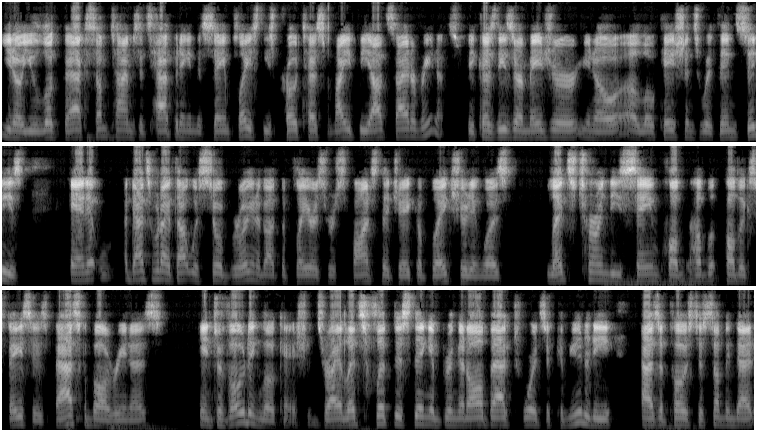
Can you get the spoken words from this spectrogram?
you know, you look back, sometimes it's happening in the same place. These protests might be outside arenas because these are major, you know, uh, locations within cities. And it, that's what I thought was so brilliant about the players' response to the Jacob Blake shooting was let's turn these same pub, public spaces, basketball arenas, into voting locations, right? Let's flip this thing and bring it all back towards a community as opposed to something that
